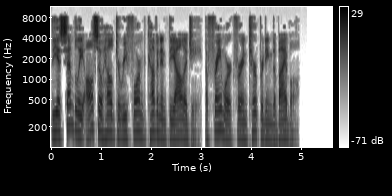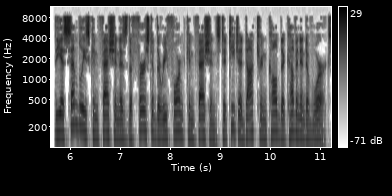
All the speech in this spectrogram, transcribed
The Assembly also held to Reformed covenant theology, a framework for interpreting the Bible. The Assembly's confession is the first of the Reformed confessions to teach a doctrine called the Covenant of Works,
